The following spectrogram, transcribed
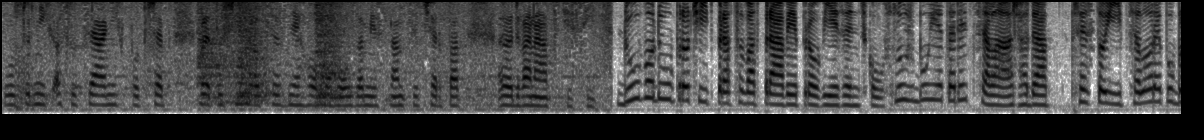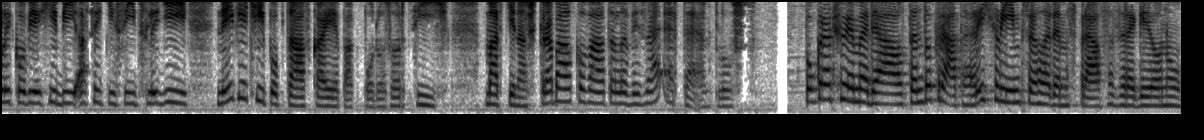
kulturních a sociálních potřeb. V letošním roce z něho mohou zaměstnanci čerpat 12 eh, tisíc. Důvodů, proč jít pracovat právě pro vězeňskou službu, je tedy celá řada. Přesto jít celorepublikově chybí asi tisíc lidí. Největší poptávka je pak po dozorcích. Martina Škrabálková, televize RTM+. Pokračujeme dál, tentokrát rychlým přehledem zpráv z regionu.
